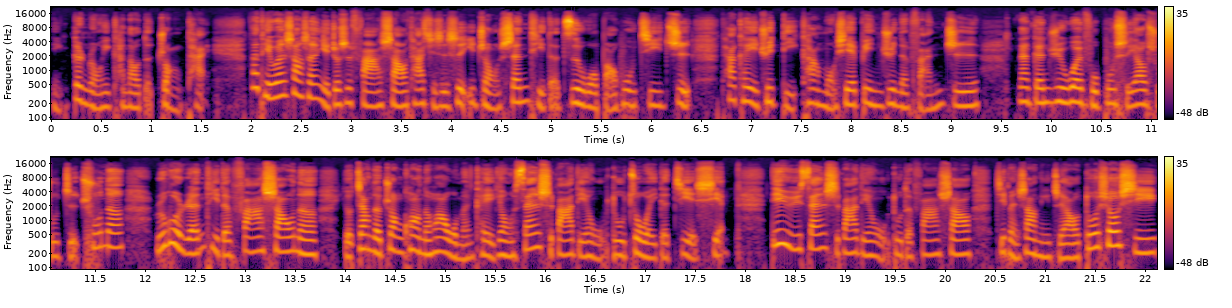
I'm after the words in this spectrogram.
你更容易看到的状态。那体温上升也就是发烧，它其实是一种身体的自我保护机制，它可以去抵抗某些病菌的繁殖。那根据卫福部食药署指出呢，如果人体的发烧呢有这样的状况的话，我们可以用三十八点五度作为一个界限，低于三十八点五度的发烧，基本上你只要多休息、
